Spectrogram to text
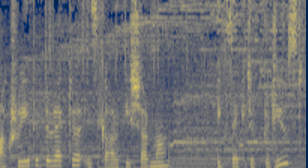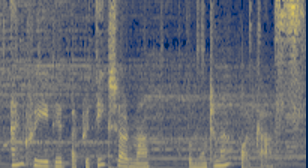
Our creative director is Gargi Sharma. Executive produced and created by Pratik Sharma for Motormouth Podcasts.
